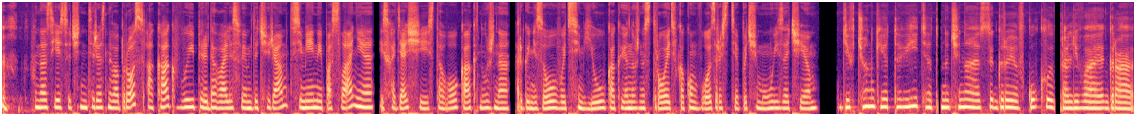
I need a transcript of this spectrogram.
У нас есть очень интересный вопрос. А как вы передавали своим дочерям семейные послания, исходящие из того, как нужно организовывать семью, как ее нужно строить, в каком возрасте, почему и зачем? Девчонки это видят, начиная с игры в куклы, ролевая игра.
